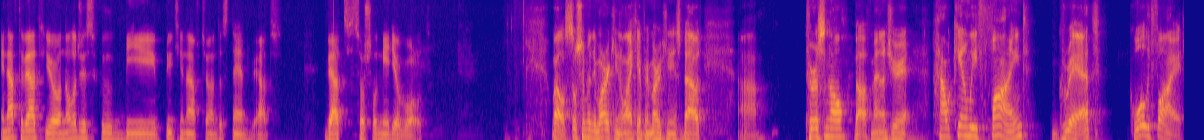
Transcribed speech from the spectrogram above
and after that, your knowledge will be pretty enough to understand that that social media world. Well, social media marketing, like every marketing, is about uh, personal, about manager. How can we find great, qualified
